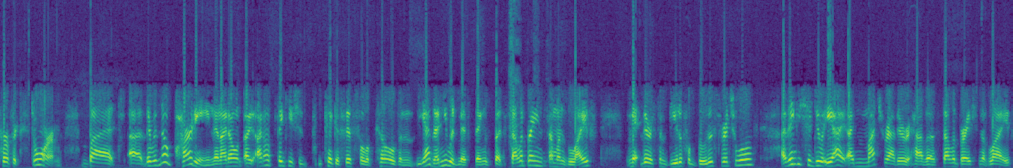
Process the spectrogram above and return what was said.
perfect storm but uh, there was no partying, and I don't. I, I don't think you should take a fistful of pills, and yeah, then you would miss things. But celebrating someone's life, there are some beautiful Buddhist rituals. I think you should do it. Yeah, I- I'd much rather have a celebration of life.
